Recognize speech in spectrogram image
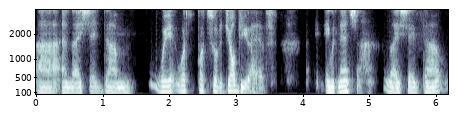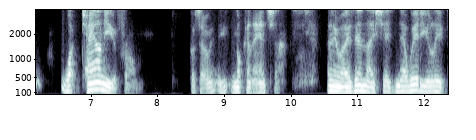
uh, and they said, um, "What what sort of job do you have?" He wouldn't answer. They said, uh, "What town are you from?" Because I'm not going to answer. Anyway, then they said, Now, where do you live?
